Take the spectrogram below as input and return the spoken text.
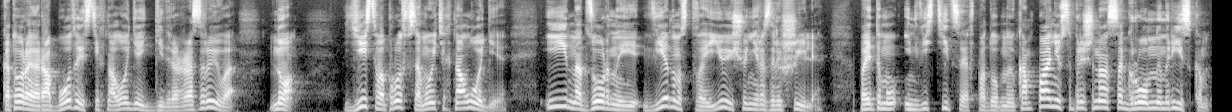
которая работает с технологией гидроразрыва. Но есть вопрос в самой технологии, и надзорные ведомства ее еще не разрешили. Поэтому инвестиция в подобную компанию сопряжена с огромным риском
